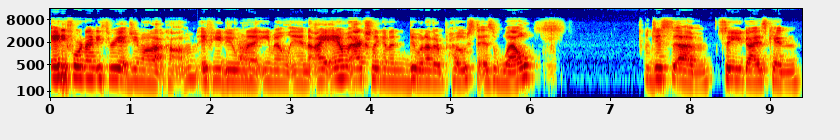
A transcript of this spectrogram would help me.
8493 at gmail.com if you do want to email in. I am actually going to do another post as well. Just um, so you guys can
